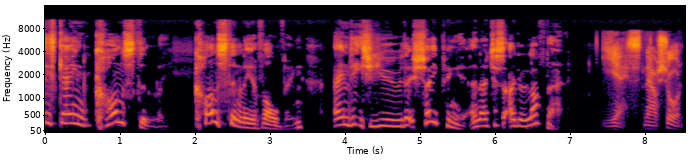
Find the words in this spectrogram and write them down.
This game constantly constantly evolving, and it's you that's shaping it. And I just, I love that. Yes. Now, Sean,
